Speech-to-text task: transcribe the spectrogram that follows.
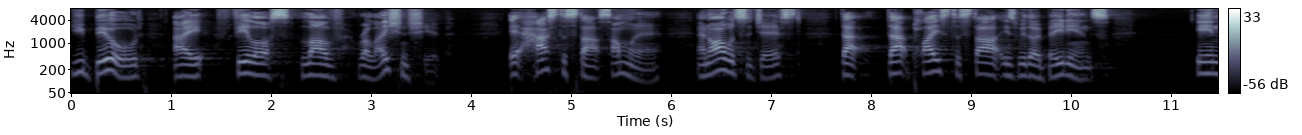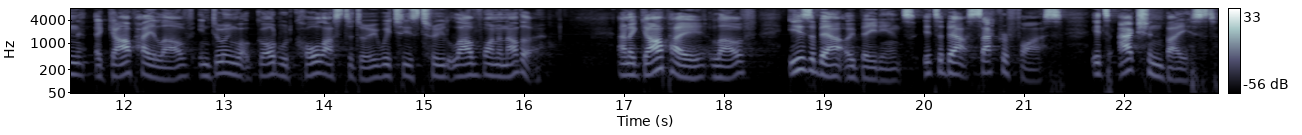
you build a philos love relationship. It has to start somewhere. And I would suggest that that place to start is with obedience in agape love, in doing what God would call us to do, which is to love one another. And agape love is about obedience, it's about sacrifice, it's action based.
